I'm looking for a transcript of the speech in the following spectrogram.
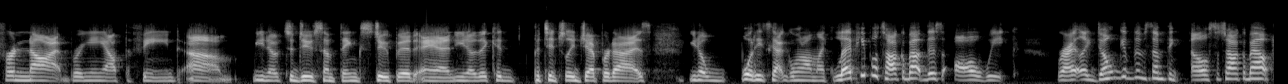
for not bringing out the fiend, um, you know, to do something stupid and you know that could potentially jeopardize, you know, what he's got going on. Like, let people talk about this all week, right? Like, don't give them something else to talk about.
